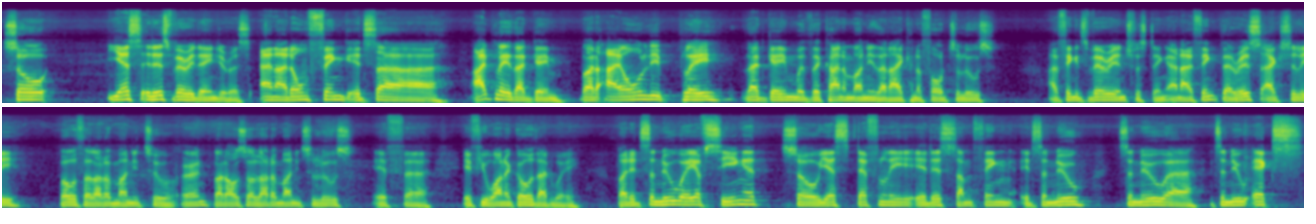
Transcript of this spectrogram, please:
So yes, it is very dangerous, and I don't think it's. Uh, I play that game, but I only play that game with the kind of money that I can afford to lose. I think it's very interesting, and I think there is actually both a lot of money to earn, but also a lot of money to lose if uh, if you want to go that way. But it's a new way of seeing it. So yes, definitely it is something. It's a new it's a new uh, it's a new X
